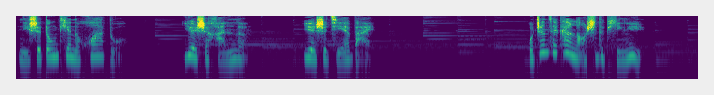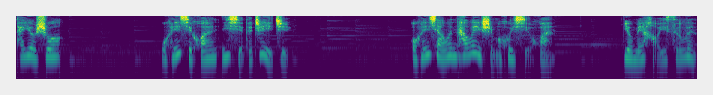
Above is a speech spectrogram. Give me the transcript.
你是冬天的花朵，越是寒冷，越是洁白。”我正在看老师的评语，他又说：“我很喜欢你写的这一句。”我很想问他为什么会喜欢，又没好意思问。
